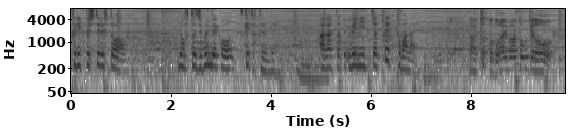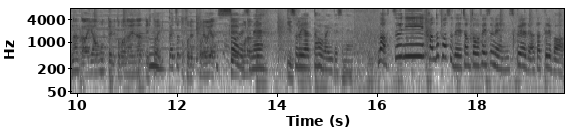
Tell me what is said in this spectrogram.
フリップしてる人はロフト自分でこうつけちゃってるんで上がっちゃって上に行っちゃって飛ばない。だからちょっとドライバー飛ぶけどなんかアイアンを持ってる飛ばないなって人はうん。一回ちょっとそれこれをやってもらうといいですそよね。れやった方がいいですね。まあ普通にハンドファーストでちゃんとフェース面スクエアで当たってれば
